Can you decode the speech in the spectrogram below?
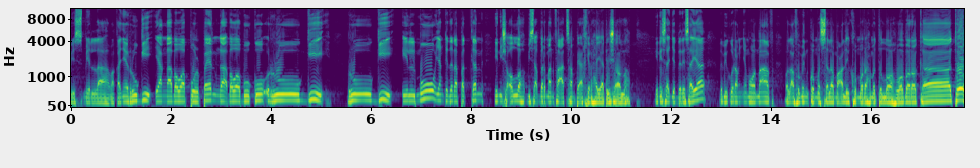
bismillah. Makanya rugi yang nggak bawa pulpen, nggak bawa buku, rugi. Rugi ilmu yang kita dapatkan insya Allah bisa bermanfaat sampai akhir hayat insya Allah. Ini saja dari saya. Lebih kurangnya mohon maaf. Warahmatullahi wabarakatuh.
